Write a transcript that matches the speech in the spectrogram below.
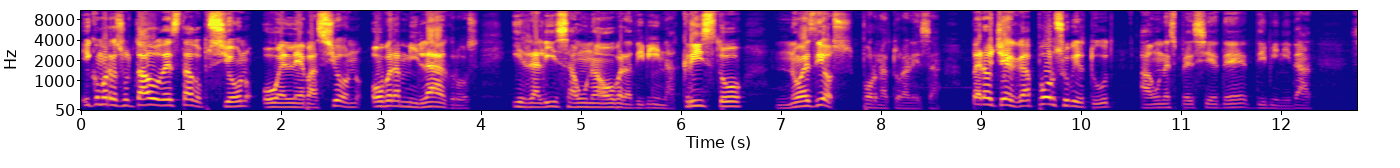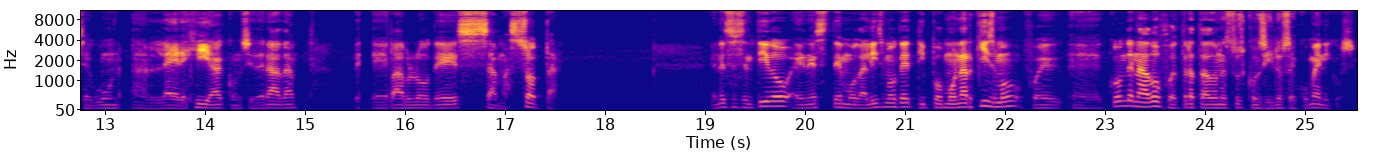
y como resultado de esta adopción o elevación obra milagros y realiza una obra divina. Cristo no es Dios por naturaleza, pero llega por su virtud a una especie de divinidad, según la herejía considerada Pablo de Samazota. En ese sentido, en este modalismo de tipo monarquismo, fue eh, condenado, fue tratado en estos concilios ecuménicos.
